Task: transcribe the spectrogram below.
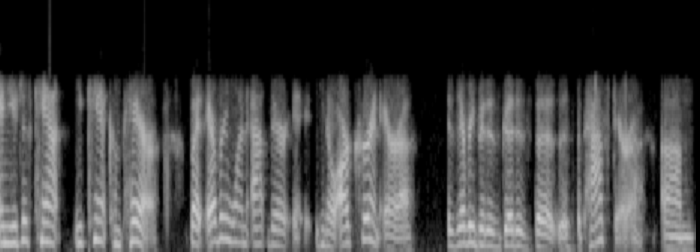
And you just can't you can't compare. But everyone at their you know, our current era is every bit as good as the as the past era. Um,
